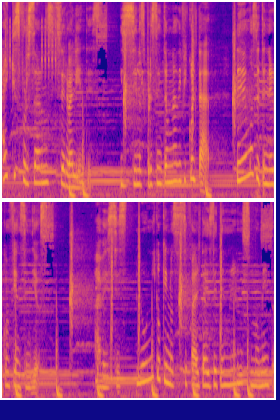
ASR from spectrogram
hay que esforzarnos y ser valientes. Y si se nos presenta una dificultad, debemos de tener confianza en Dios. A veces, lo único que nos hace falta es detenernos un momento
